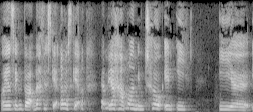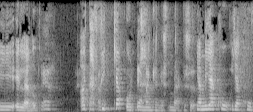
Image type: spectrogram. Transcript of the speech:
Og jeg tænkte bare, hvad, hvad sker der, hvad sker der? Jamen, jeg hamrede min tog ind i i, øh, i et eller andet. Ja. Og der fik jeg ondt. Ja, man kan næsten mærke det selv. Jamen, jeg kunne, jeg kunne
